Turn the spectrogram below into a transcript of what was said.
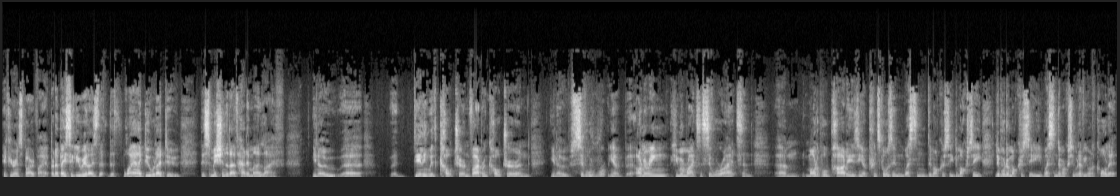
if you're inspired by it. But I basically realized that the why I do what I do, this mission that I've had in my life, you know, uh, dealing with culture and vibrant culture and you know civil you know honoring human rights and civil rights and um, multiple parties, you know, principles in Western democracy, democracy, liberal democracy, Western democracy, whatever you want to call it.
